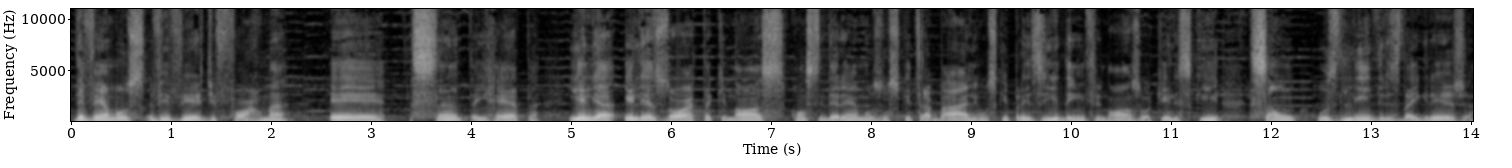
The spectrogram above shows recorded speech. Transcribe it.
devemos viver de forma é, santa e reta. E ele, ele exorta que nós consideremos os que trabalham, os que presidem entre nós, ou aqueles que são os líderes da igreja,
